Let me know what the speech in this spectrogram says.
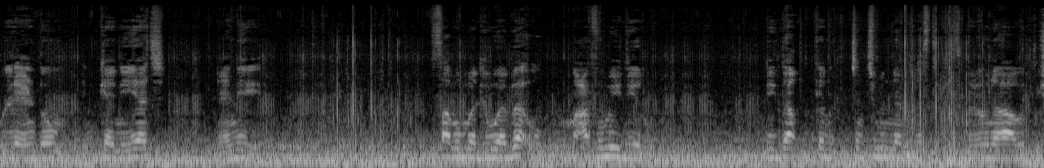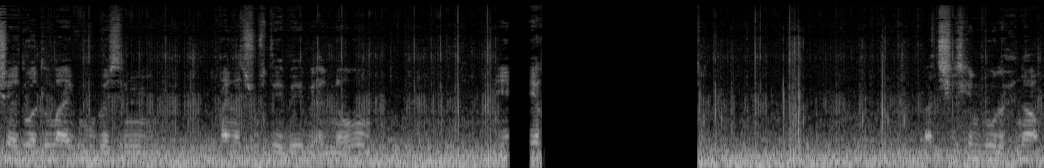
واللي عندهم إمكانيات يعني صابوا هذا الوباء وما عرفوا ما يديروا. لذا كنتمنى من الناس اللي كيسمعونا وكيشاهدوا هذا اللايف المباشر من قناة شوف تي في بأنهم هادشي اللي كنقولو حنا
